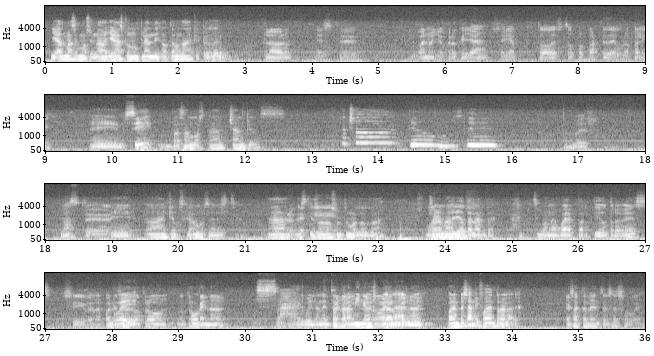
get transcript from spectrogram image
Llegas más emocionado, llegas con un plan de no tengo nada que perder, güey. Claro, este. Y bueno, yo creo que ya sería todo esto por parte de Europa League. Eh, sí, pasamos a Champions. A Champions League. A ver. Este. Eh, ay, que nos quedamos en este. Ah, es que, son los últimos dos, ¿va? Real Madrid-Atalanta. Sí, una guay partido otra vez. Sí, güey, me parece otro, otro penal. Ay, güey, la neta para mí no es penal, güey. Para empezar, ni fue dentro del área. Exactamente, es eso, güey.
